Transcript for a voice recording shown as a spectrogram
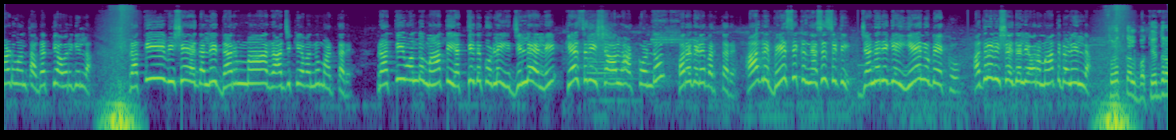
ಮಾಡುವಂಥ ಅಗತ್ಯ ಅವರಿಗಿಲ್ಲ. ಪ್ರತಿ ವಿಷಯದಲ್ಲಿ ಧರ್ಮ ರಾಜಕೀಯವನ್ನು ಮಾಡ್ತಾರೆ. ಪ್ರತಿ ಒಂದು ಮಾತು ಎತ್ತಿದ ಕೂಡಲೇ ಈ ಜಿಲ್ಲೆಯಲ್ಲಿ ಕೇಸರಿ ಶಾಲ್ ಹಾಕೊಂಡು ಹೊರಗಡೆ ಬರ್ತಾರೆ. ಆದ್ರೆ ಬೇಸಿಕ್ ನೆಸೆಸಿಟಿ ಜನರಿಗೆ ಏನು ಬೇಕು? ಅದರ ವಿಷಯದಲ್ಲಿ ಅವರ ಮಾತುಗಳಿಲ್ಲ ಸುರತ್ಕಲ್ ಕೇಂದ್ರ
